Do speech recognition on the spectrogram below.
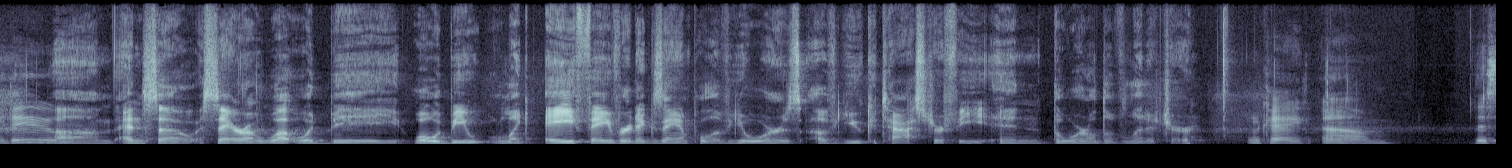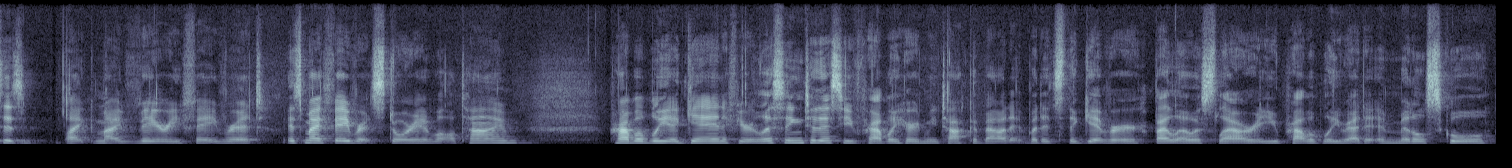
I do. Um, and so, Sarah, what would be what would be like a favorite example of yours of eucatastrophe in the world of literature? Okay. Um, this is like my very favorite. It's my favorite story of all time. Probably again, if you're listening to this, you've probably heard me talk about it, but it's The Giver by Lois Lowry. You probably read it in middle school.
